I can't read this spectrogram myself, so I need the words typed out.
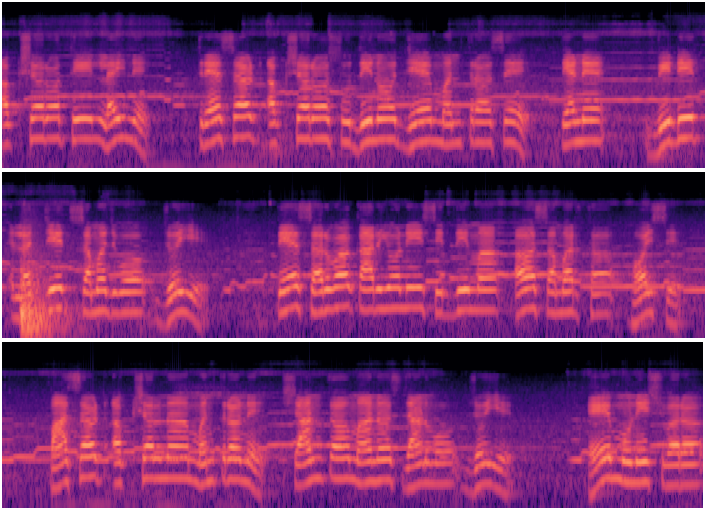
અક્ષરોથી લઈને ત્રેસઠ અક્ષરો સુધીનો જે મંત્ર છે, તેને વિદિત, લજ્જિત સમજવો જોઈએ. તે સર્વ કાર્યોની સિદ્ધિમાં અસમર્થ હોય છે. પાસઠ અક્ષરના મંત્રને શાંત માનસ જાણવો જોઈએ. હે મુનીશ્વર,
